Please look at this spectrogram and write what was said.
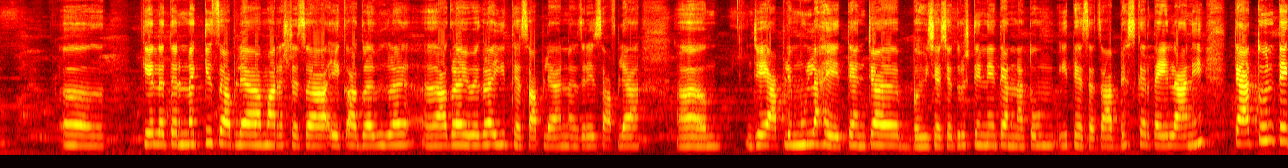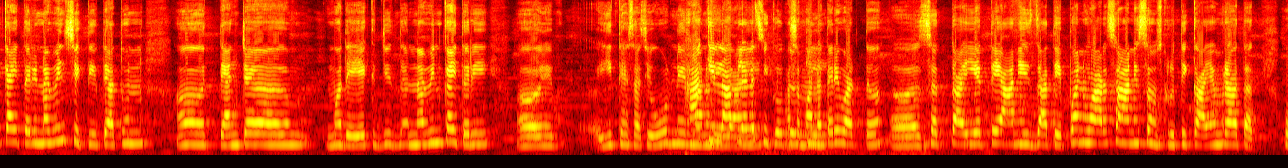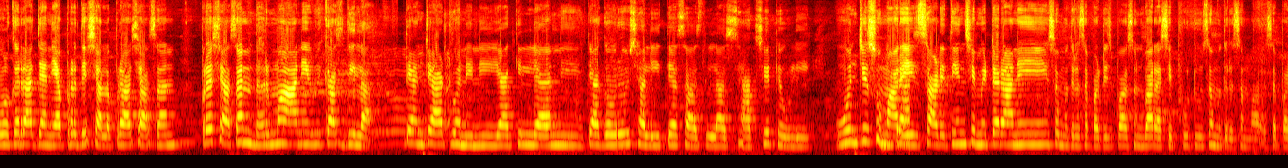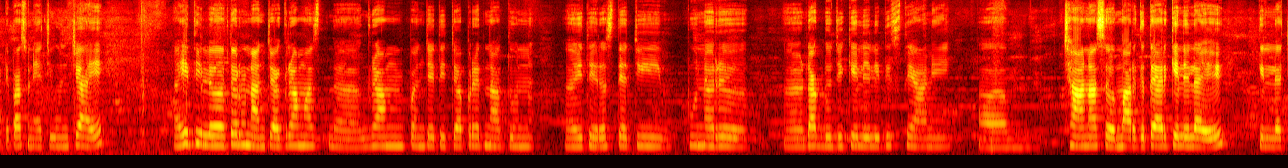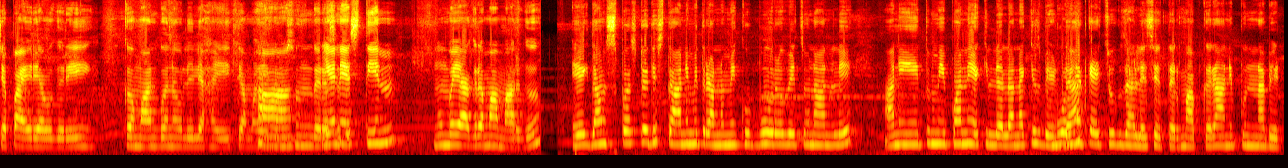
केलं तर नक्कीच आपल्या महाराष्ट्राचा एक आगळा वेगळा आगळा वेगळा इतिहास आपल्या नजरेस आपल्या जे आपले मुलं आहेत त्यांच्या भविष्याच्या दृष्टीने त्यांना तो इतिहासाचा अभ्यास करता येईल आणि त्यातून ते काहीतरी नवीन शिकतील. त्यातून त्यांच्यामध्ये एक जी नवीन काहीतरी इतिहासाची ओढ निर्माण आपल्याला शिकवतो असं मला तरी वाटतं. अ, सत्ता येते आणि जाते पण वारसा आणि संस्कृती कायम राहतात. होळकर राजांनी या प्रदेशाला प्रशासन प्रशासन धर्म आणि विकास दिला. त्यांच्या आठवणींनी या किल्ल्यांनी त्या गौरवशाली इतिहासाला साक्षी ठेवली. उंची सुमारे साडेतीनशे मीटर आणि समुद्र सपाटीपासून बाराशे फूट समुद्र समा सपाटीपासून याची उंची आहे. येथील तरुणांच्या ग्राम ग्रामपंचायतीच्या प्रयत्नातून येथे रस्त्याची पुनर डागडुजी केलेली दिसते आणि छान असं मार्ग तयार केलेला आहे. किल्ल्याच्या पायऱ्या वगैरे कमान बनवलेले आहे. त्यामुळे एकदम सुंदर एन एस तीन मुंबई आग्रा महामार्ग. एकदम स्पष्ट दिसतं आणि मित्रांनो मी खूप बोरं वेचून आणले. आणि तुम्ही पण या किल्ल्याला नक्कीच भेट द्या. काही चूक झाली असेल तर माफ करा आणि पुन्हा भेटू.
